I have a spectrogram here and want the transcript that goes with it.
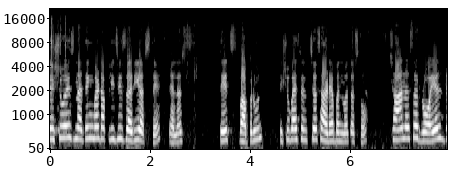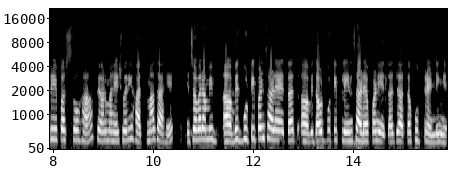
tissue is nothing but आपली जी जरी असते त्याला तेच वापरून टिश्यू बाय सिल्कच्या साड्या बनवत असतो. छान असं रॉयल ड्रेप असतो हा प्युअर महेश्वरी हातमाग आहे. याच्यावर आम्ही विथ बुटी पण साड्या येतात विदाऊट बुटी प्लेन साड्या पण येतात ज्या आता खूप ट्रेंडिंग आहे.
